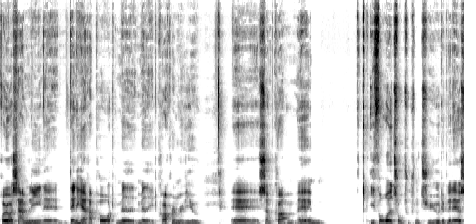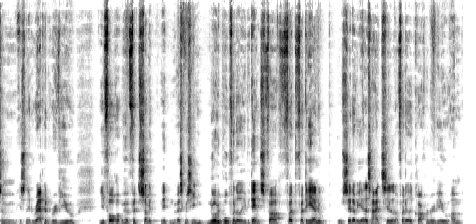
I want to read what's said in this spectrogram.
prøve at sammenligne den her rapport med, med et Cochrane Review, øh, som kom øh, i foråret 2020. Det blev lavet som sådan et rapid review i for, for, som et, et, hvad skal man sige, nu har vi brug for noget evidens for, for, for det her, nu sætter vi alle sejl til at få lavet et Cochrane Review om,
